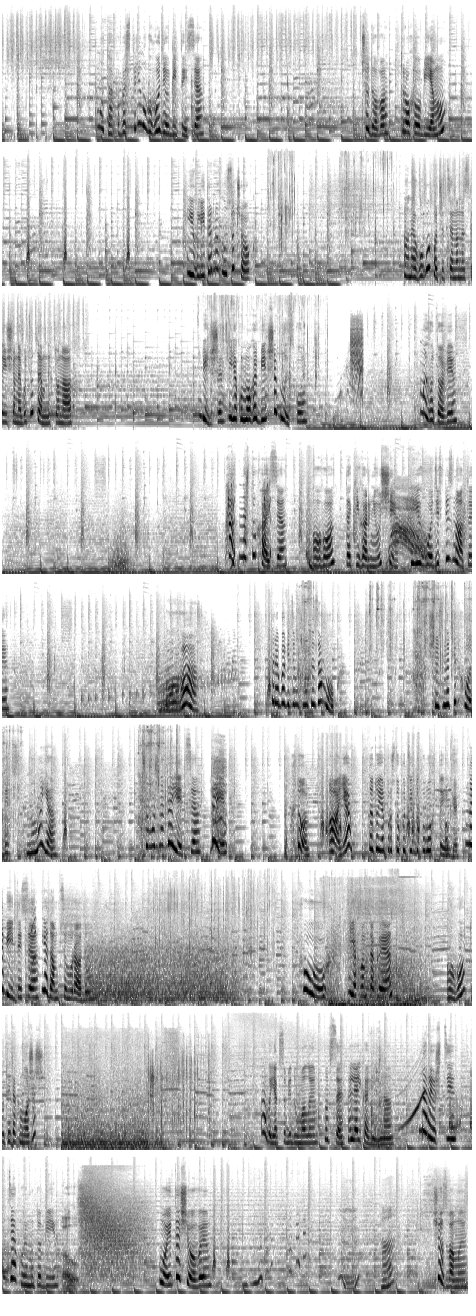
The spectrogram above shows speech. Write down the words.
Ну так, без стрілок годі обійтися. Чудово. Трохи об'єму. І глітерних лусочок. А на губи хочеться нанести щонебудь у темних тонах. Більше, якомога більше блиску. Ми готові. Ха, не штурхайся. Ого, такі гарнющі. Їх годі впізнати. Ова. Треба відімкнути замок. Щось не підходить. Ну, моя. Чому ж не вдається? Ти. Хто? А, я? Та то я просто хотів допомогти. Окей. Не бійтеся, я дам цьому раду. Фух, як вам таке? Ого, то ти так можеш? А ви як собі думали? Ну все, лялька вільна. Нарешті, дякуємо тобі. Oh. Ой, та що ви? Що з вами?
